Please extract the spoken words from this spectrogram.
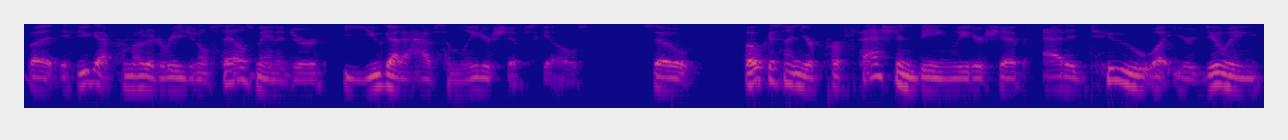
But if you got promoted to regional sales manager, you got to have some leadership skills. So focus on your profession being leadership added to what you're doing,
